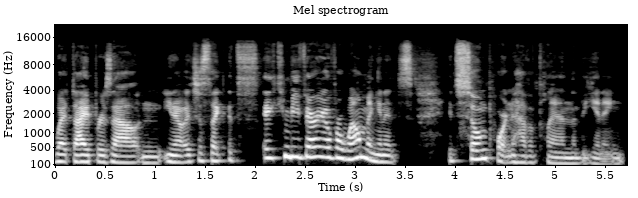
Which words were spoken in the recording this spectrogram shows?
wet diapers out and you know, it's just like it's it can be very overwhelming and it's it's so important to have a plan in the beginning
